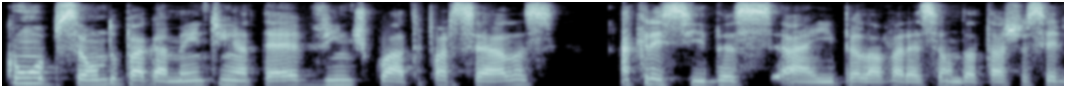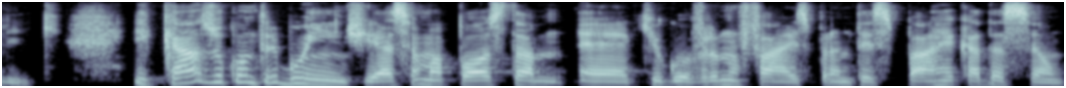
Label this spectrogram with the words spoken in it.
com opção do pagamento em até 24 parcelas, acrescidas aí pela variação da taxa Selic. E caso o contribuinte, essa é uma aposta é, que o governo faz para antecipar a arrecadação,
